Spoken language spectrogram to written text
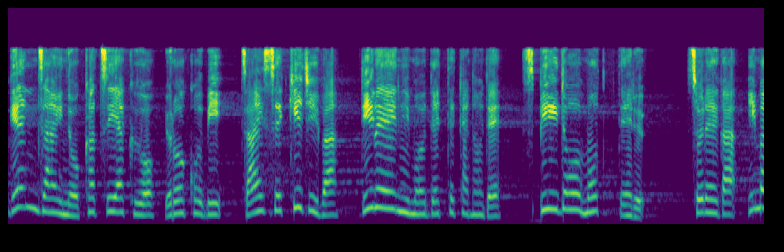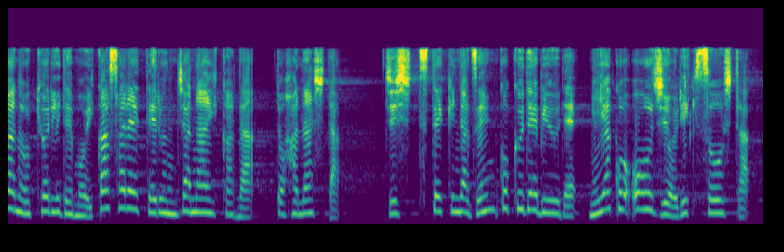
現在の活躍を喜び、在籍時は、リレーにも出てたので、スピードを持ってる。それが今の距離でも活かされてるんじゃないかな、と話した。実質的な全国デビューで都王子を力走した。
